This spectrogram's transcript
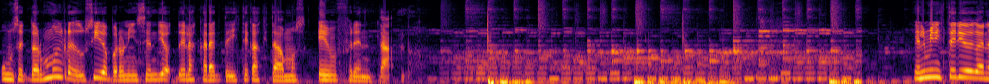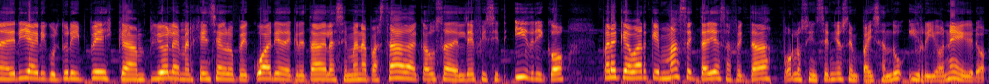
un sector muy reducido para un incendio de las características que estábamos enfrentando. El Ministerio de Ganadería, Agricultura y Pesca amplió la emergencia agropecuaria decretada la semana pasada a causa del déficit hídrico para que abarque más hectáreas afectadas por los incendios en Paysandú y Río Negro.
